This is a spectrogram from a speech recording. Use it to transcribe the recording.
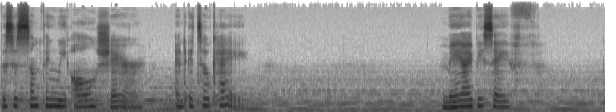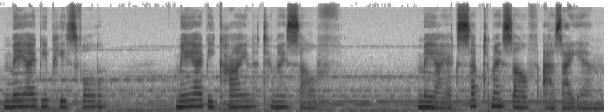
This is something we all share, and it's okay. May I be safe. May I be peaceful. May I be kind to myself. May I accept myself as I am.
